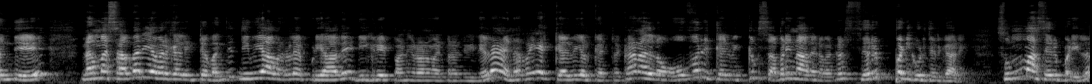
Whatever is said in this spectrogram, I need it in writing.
வந்து நம்ம சபரி அவர்கள்ட்ட வந்து திவ்யா அவர்களை எப்படியாவது டிகிரேட் பண்ணிடணும் என்ற நிறைய கேள்விகள் கேட்டிருக்கான். அதில் ஒவ்வொரு கேள்விக்கும் சபரிநாதன் அவர்கள் செருப்படி கொடுத்துருக்காரு. சும்மா செருப்படி இல்ல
